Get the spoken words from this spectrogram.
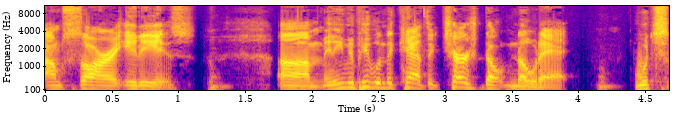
I'm sorry, it is. Um, and even people in the Catholic Church don't know that, which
